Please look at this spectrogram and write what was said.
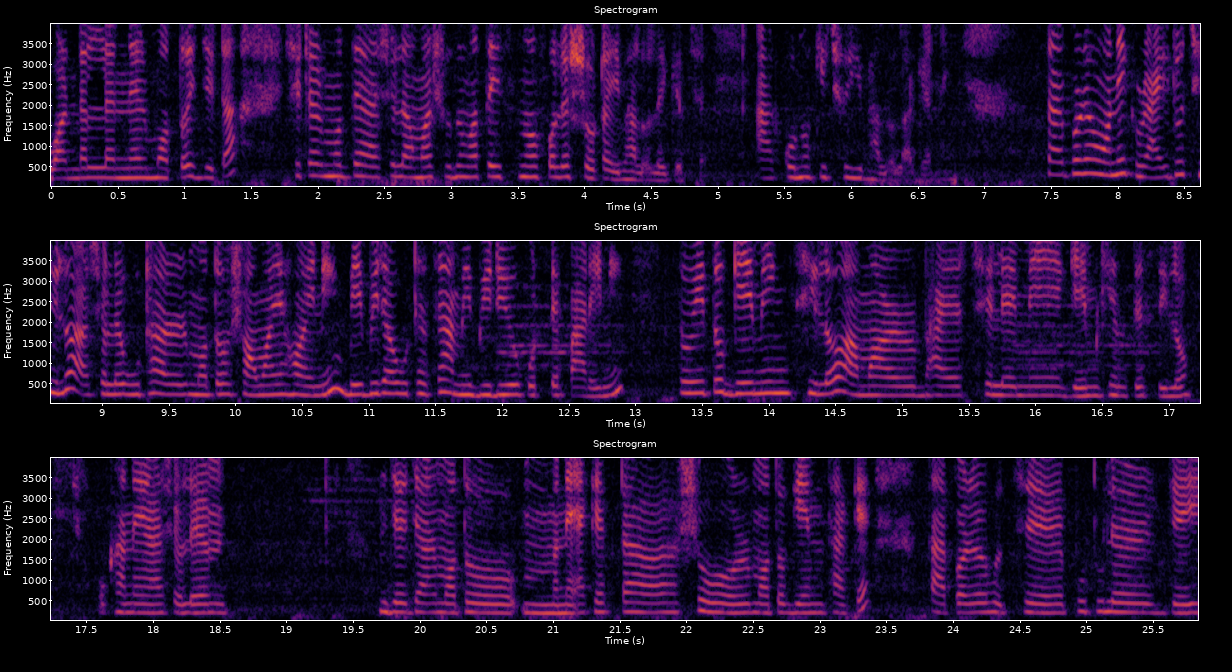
ওয়ান্ডারল্যান্ডের মতোই যেটা, সেটার মধ্যে আসলে আমার শুধুমাত্র স্নোফলের শোটাই ভালো লেগেছে, আর কোনো কিছুই ভালো লাগে নাই তারপরে অনেক রাইডও ছিল, আসলে উঠার মতো সময় হয়নি। বেবিরা উঠেছে, আমি ভিডিও করতে পারিনি। তো এই তো গেমিং ছিল, আমার ভাইয়ের ছেলে মেয়ে গেম খেলতেছিল। ওখানে আসলে যে যার মতো মানে এক একটা শোর মতো গেম থাকে। তারপরে হচ্ছে পুতুলের যেই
